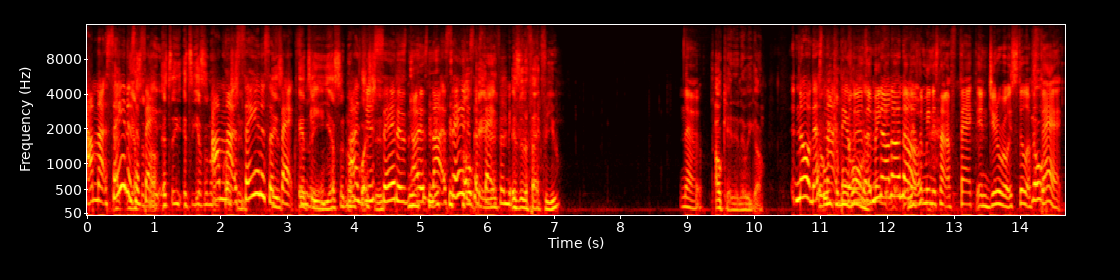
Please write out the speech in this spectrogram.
I'm not saying it's yes a or no? fact. It's a, it's a yes or no I'm question. not saying it's a It's- fact for it's me. a yes or no I question. just said it's, it's not saying it's a fact for then, me. Is it a fact for you? No. Okay, then there we go. No, that's We not can there. move on. No, Doesn't make no, it- no, It doesn't mean it's not a fact in general. It's still a No, fact.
